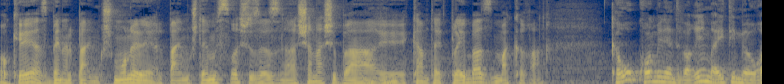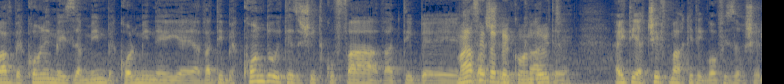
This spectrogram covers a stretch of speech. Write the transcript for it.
אוקיי, אז בין 2008 ל-2012, שזו השנה שבה הקמת את פלייבאז, מה קרה? קרו כל מיני דברים, הייתי מעורב בכל מיני מיזמים, בכל מיני, עבדתי בקונדויט איזושהי תקופה, עבדתי ב... מה עשית בקונדויט? הייתי ה-Chief Marketing Officer של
